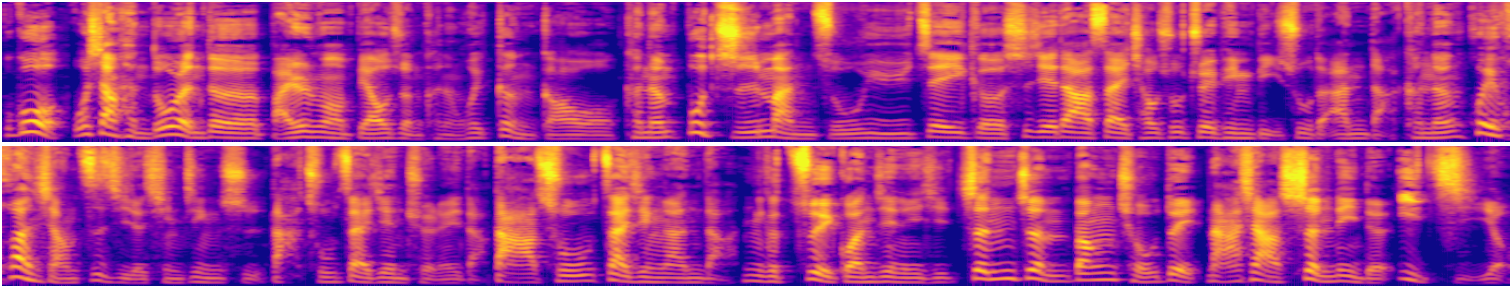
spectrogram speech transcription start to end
不过，我想很多人的白日梦的标准可能会更高哦，可能不只满足于这个世界大赛超出追平比数的安打，可能会幻想自己的情境是打出再见全垒打，打出再见安打，那个最关键的一击，真正帮球队拿下胜利的一集哦，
